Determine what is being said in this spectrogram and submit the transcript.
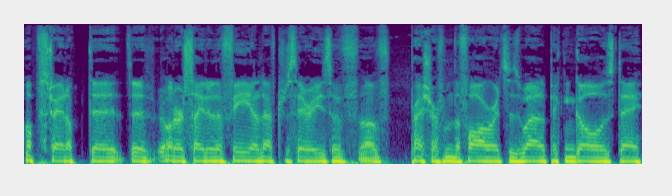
up straight up the, the other side of the field after a series of, of pressure from the forwards as well, picking goals. They,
